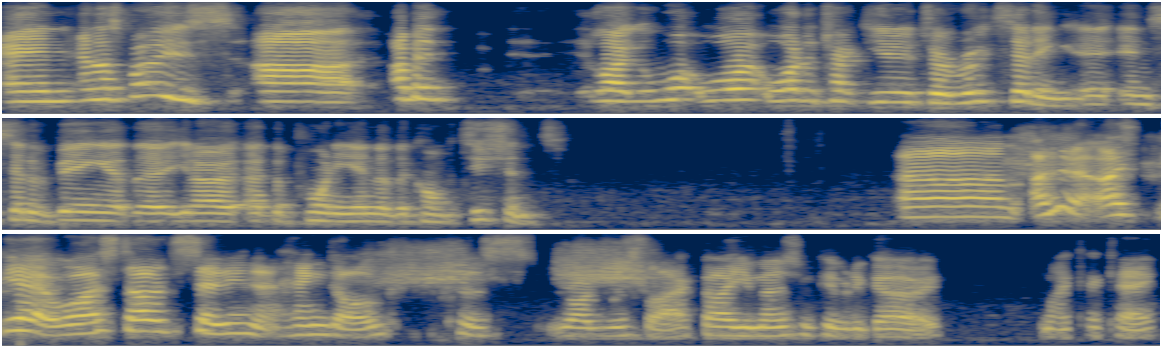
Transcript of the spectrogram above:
and and I suppose uh, I mean. Like what, what what attracted you to route setting instead of being at the you know at the pointy end of the competitions? Um, I don't know. I yeah. Well, I started setting at Hangdog because Rod was like, "Oh, you might as well give it a go." I'm like, "Okay,"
